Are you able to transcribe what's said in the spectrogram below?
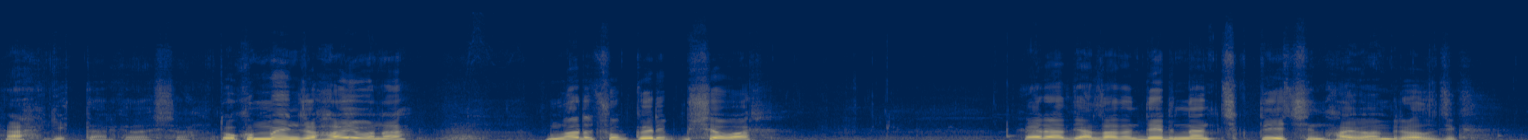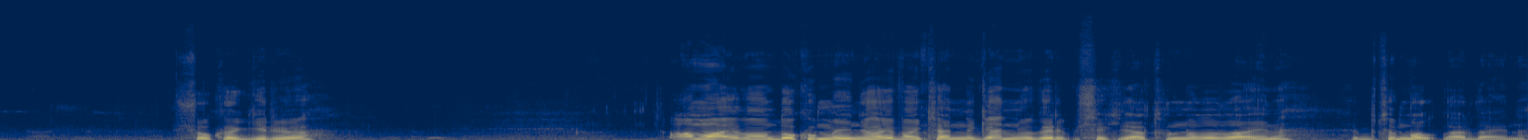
Heh gitti arkadaşlar. Dokunmayınca hayvana bunlarda çok garip bir şey var. Herhalde ya zaten derinden çıktığı için hayvan birazcık şoka giriyor. Ama hayvana dokunmayınca hayvan kendine gelmiyor garip bir şekilde. Turnada da aynı. E, Bütün balıklar da aynı.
